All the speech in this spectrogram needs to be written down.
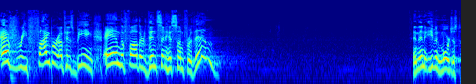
every fiber of his being, and the Father then sent his Son for them. And then, even more, just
